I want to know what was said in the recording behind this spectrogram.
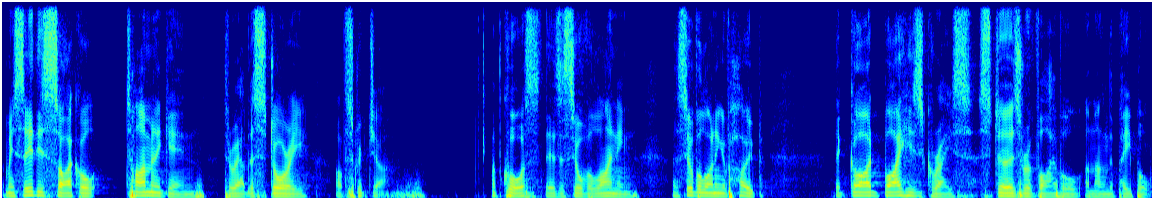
And we see this cycle time and again throughout the story of Scripture. Of course, there's a silver lining, a silver lining of hope that God, by His grace, stirs revival among the people.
